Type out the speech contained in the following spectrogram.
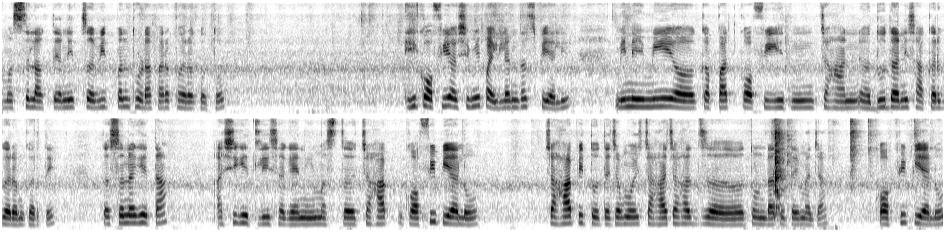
मस्त लागते आणि चवीत पण थोडाफार फरक होतो. ही कॉफी अशी मी पहिल्यांदाच पियाली. मी नेहमी कपात कॉफी चहा दूध आणि साखर गरम करते. तसं न घेता अशी घेतली सगळ्यांनी मस्त चहा कॉफी पियालो. चहा पितो त्याच्यामुळे चहा चहा ज तोंडात येत आहे माझ्या. कॉफी पियालो.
